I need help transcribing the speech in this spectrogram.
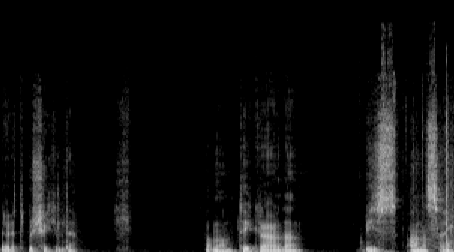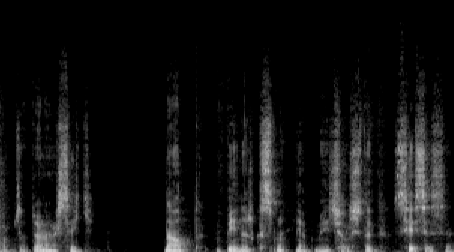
Evet bu şekilde. Tamam tekrardan biz ana sayfamıza dönersek ne yaptık? Banner kısmı yapmaya çalıştık. CSS'e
